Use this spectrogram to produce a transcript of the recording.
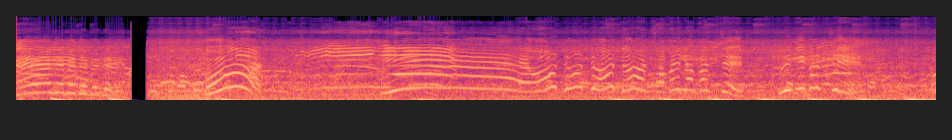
হ্যাঁ দেবে দেবে দেবে! ইয়ে! সবাই লাফাচ্ছে। তুই কি করছিস? ও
